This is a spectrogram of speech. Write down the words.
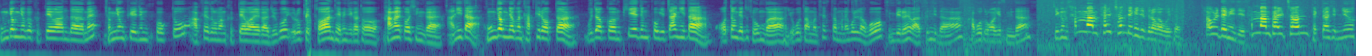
공격력을 극대화한 다음에 정령 피해 증폭도 악세도로만 극대화해가지고 이렇게 더한 데미지가 더 강할 것인가? 아니다. 공격력은 다 필요 없다. 무조건 피해 증폭이 짱이다. 어떤 게 더 좋은가? 요것도 한번 테스트 한번 해보려고 준비를 해왔습니다. 가보도록 하겠습니다. 지금 38,000 데미지 들어가고 있어. 파울 데미지 38,146.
